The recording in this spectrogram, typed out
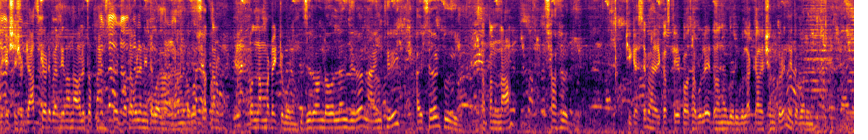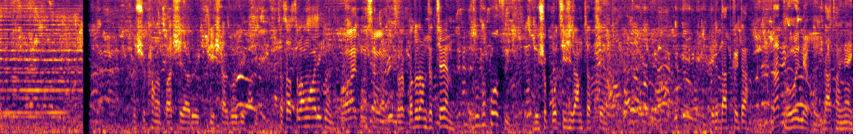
থেকে ছেষট্টি। আজকে ওটা কিনা না হলে তো আপনার সাথে কথা বলে নিতে পারবেন অবশ্যই। আপনার ফোন নাম্বারটা একটু বলুন। Zero one double nine zero nine three five seven two zero. আপনার নাম? সাফিউদ্দিন ঠিক আছে ভাইয়ের কাছ থেকে কথা বলে এই ধরনের গরুগুলা কালেকশন করে নিতে পারেন। দর্শক আমার পাশে আরও একটি সাগর দেখছি। চাচা আসসালামু আলাইকুম। ওয়ালাইকুম কত দাম চাচ্ছেন? দুশো পঁচিশ। দুশো পঁচিশ দাম চাচ্ছেন। এটা দাঁত কয়টা? দাঁত হয় না এখন। দাঁত হয় নাই?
